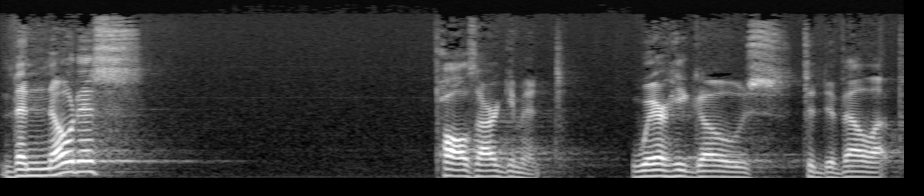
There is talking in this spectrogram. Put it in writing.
Then notice Paul's argument, where he goes to develop.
